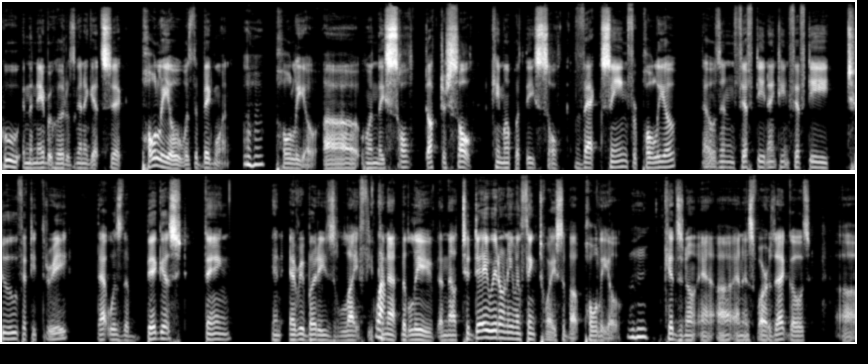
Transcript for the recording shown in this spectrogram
who in the neighborhood was going to get sick. Polio was the big one. Mm-hmm. Polio. Uh, when they Salk, Dr. Salk came up with the Salk vaccine for polio, that was in 50, 1952, 53. That was the biggest thing in everybody's life. You Wow. cannot believe. And now today we don't even think twice about polio. Mm-hmm. Kids don't. Uh, and as far as that goes, uh,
